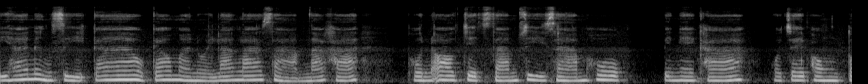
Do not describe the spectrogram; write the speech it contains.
45149 9 มาหน่วยล่างล่า 3 นะคะ ผลออก 73436 เป็นไงคะ หัวใจพองโต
